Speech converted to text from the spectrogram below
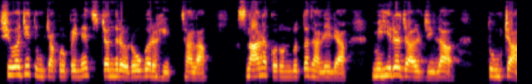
शिवजी तुमच्या कृपेनेच चंद्र रोगरहित झाला. स्नान करून मृत झालेल्या मिहिरजालजीला तुमच्या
